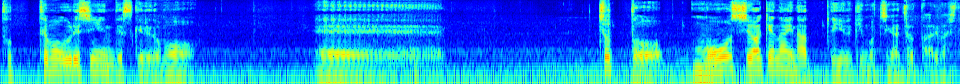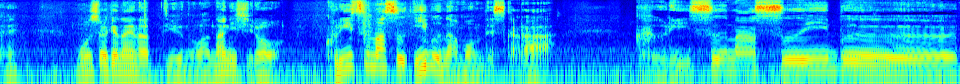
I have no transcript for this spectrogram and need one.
とっても嬉しいんですけれどもえー、ちょっと申し訳ないなっていう気持ちがちょっとありましてね。申し訳ないなっていうのは何しろクリスマスイブなもんですから、クリスマスイブ、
